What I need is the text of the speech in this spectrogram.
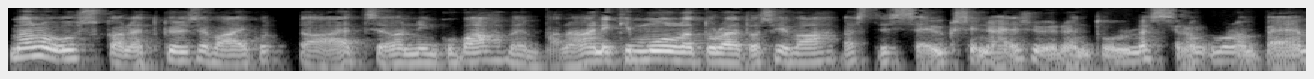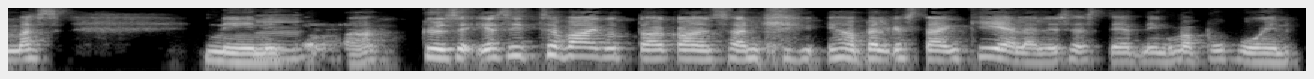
Mä uskon, että kyllä se vaikuttaa, että se on niinku vahvempana. Ainakin mulla tulee tosi vahvasti se yksinäisyyden tunne silloin, kun mulla on PMS. Niin, niin mm. niin, tota, kyllä se, ja sitten se vaikuttaa kanssa ihan pelkästään kielellisesti, että niin kuin mä puhuin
